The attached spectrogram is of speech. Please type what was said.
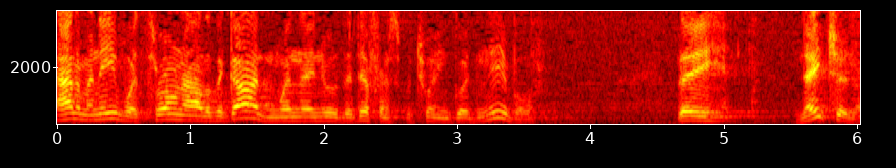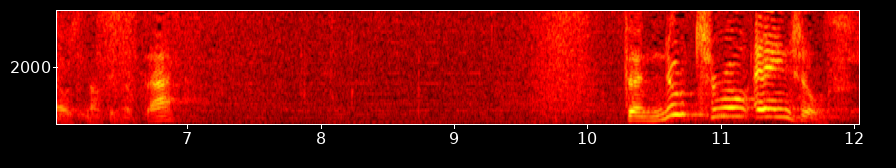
Adam and Eve were thrown out of the garden when they knew the difference between good and evil. The nature knows nothing of that. The neutral angels,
